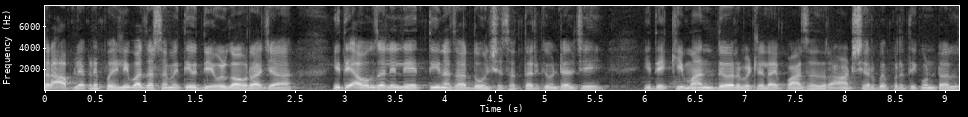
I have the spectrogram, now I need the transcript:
तर आपल्याकडे पहिली बाजार समिती देऊळगाव राजा. इथे आवक झालेली आहे तीन हजार दोनशे सत्तर क्विंटलची. इथे किमान दर भेटलेला आहे पाच हजार आठशे रुपये प्रति क्विंटल.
